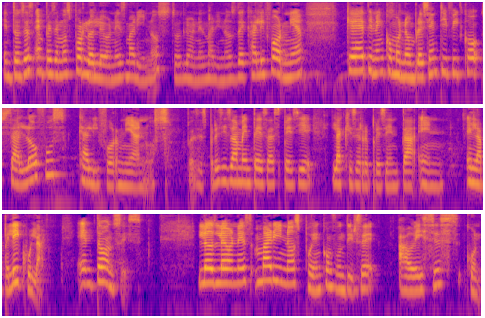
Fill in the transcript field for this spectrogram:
Entonces empecemos por los leones marinos, estos leones marinos de California, que tienen como nombre científico Salophus californianus. Pues es precisamente esa especie la que se representa en, en la película. Entonces, los leones marinos pueden confundirse a veces con,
